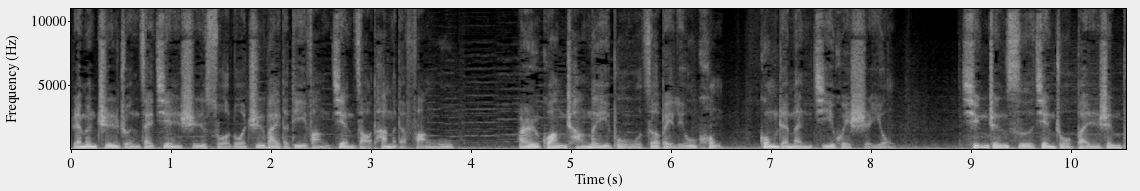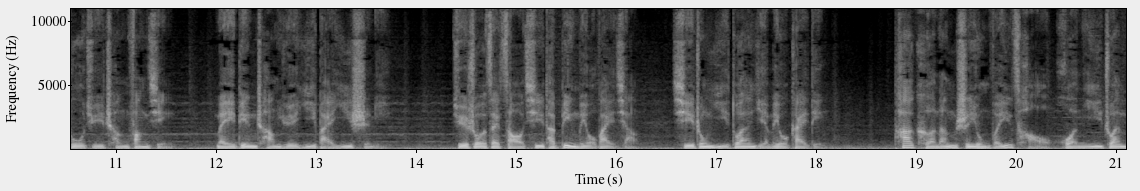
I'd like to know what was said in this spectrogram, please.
人们只准在箭矢所落之外的地方建造他们的房屋，而广场内部则被留空，供人们集会使用。清真寺建筑本身布局呈方形，每边长约一百一十米。据说在早期，它并没有外墙，其中一端也没有盖顶，它可能是用苇草或泥砖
